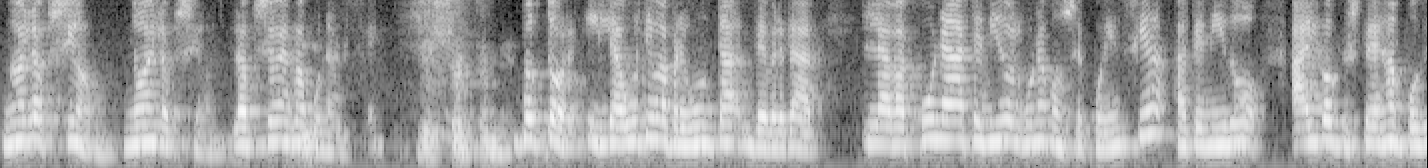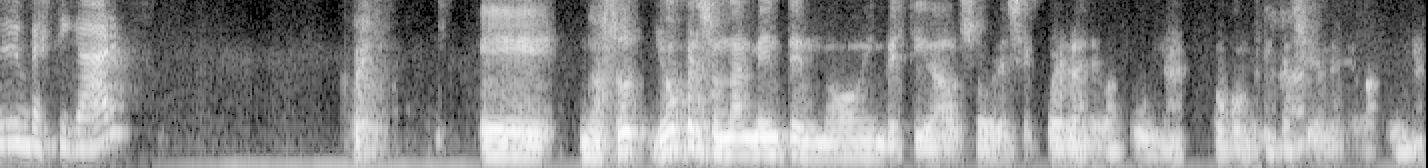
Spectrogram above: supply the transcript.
No es la opción, no es la opción. La opción es vacunarse. exactamente. Doctor, y la última pregunta, de verdad. ¿La vacuna ha tenido alguna consecuencia? ¿Ha tenido algo que ustedes han podido investigar? Eh, yo personalmente no he investigado sobre secuelas de vacuna o complicaciones de vacuna,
